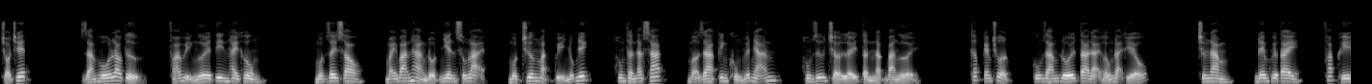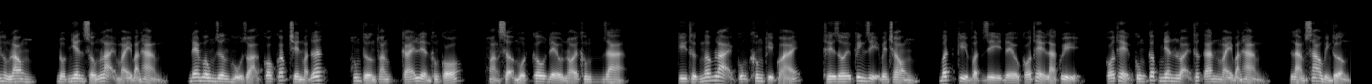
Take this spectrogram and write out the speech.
chó chết. Dám hố lao tử, phá hủy ngươi tin hay không? Một giây sau, máy bán hàng đột nhiên sống lại, một chương mặt quỷ nhúc ních hung thần ác sát, mở ra kinh khủng huyết nhãn, hung dữ trở lấy tần nặc ba người. Thấp kém chuột, cũng dám đối ta đại hống đại thiếu. Chương năm, đêm khuya tay, pháp khí hồng long đột nhiên sống lại máy bán hàng, đem ông dương hù dọa co quắp trên mặt đất, hung tướng thoáng cái liền không có, hoảng sợ một câu đều nói không ra. Kỳ thực ngẫm lại cũng không kỳ quái, thế giới kinh dị bên trong, bất kỳ vật gì đều có thể là quỷ, có thể cung cấp nhân loại thức ăn máy bán hàng, làm sao bình thường?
